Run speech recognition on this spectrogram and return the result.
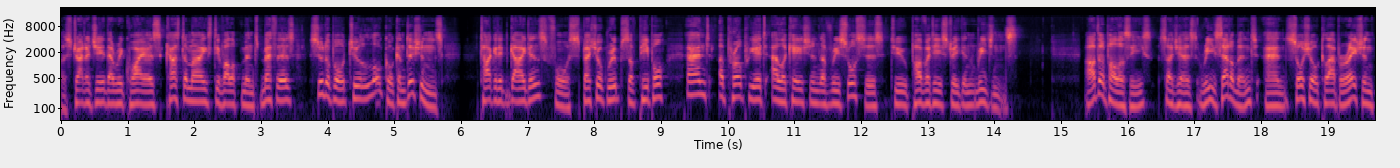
a strategy that requires customized development methods suitable to local conditions, targeted guidance for special groups of people, and appropriate allocation of resources to poverty stricken regions. Other policies, such as resettlement and social collaboration,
